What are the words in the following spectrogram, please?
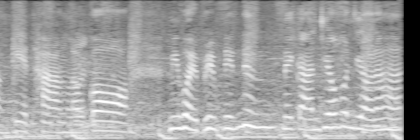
สังเกตทางแล้วก็มีไหวพริบนิดนึงในการเที่ยวคนเดียวนะคะ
